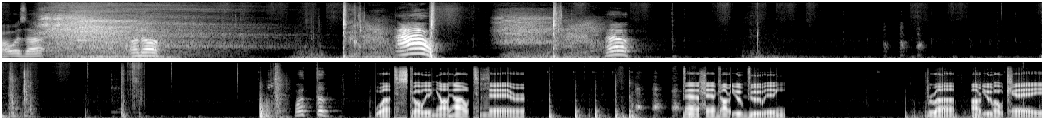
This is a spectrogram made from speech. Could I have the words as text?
What was that? Oh no! Ow! Oh! What the? What's going on out there? The heck are you doing? Bruh, are you okay?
